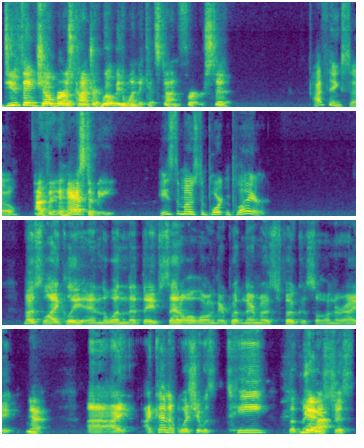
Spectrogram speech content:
do you think Joe Burrow's contract will be the one that gets done first? I think so. I think it has to be. He's the most important player. Most likely, and the one that they've said all along they're putting their most focus on, right? Yeah. Uh, I I kind of wish it was Tee, but maybe Yeah. it's just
